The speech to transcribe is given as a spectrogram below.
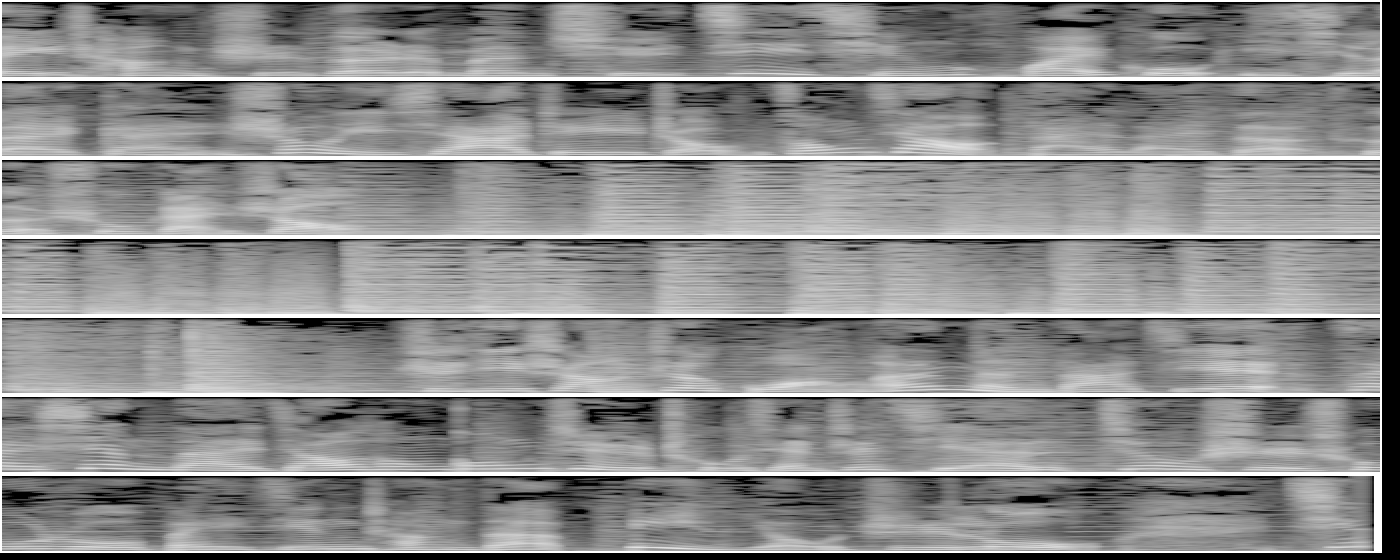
非常值得人们去寄情怀古，一起来感受一下这一。种宗教带来的特殊感受。实际上，这广安门大街在现代交通工具出现之前，就是出入北京城的必由之路。清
